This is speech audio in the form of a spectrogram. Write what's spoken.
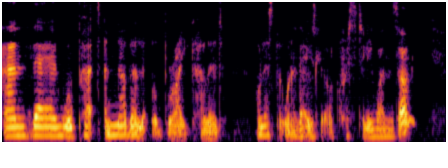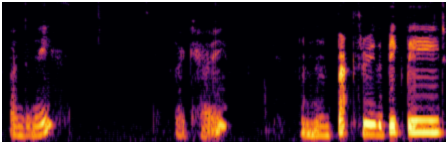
And then we'll put another little bright coloured, or let's put one of those little crystally ones on underneath. Okay. And then back through the big bead,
